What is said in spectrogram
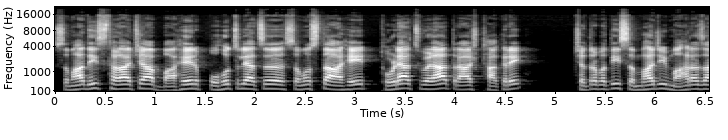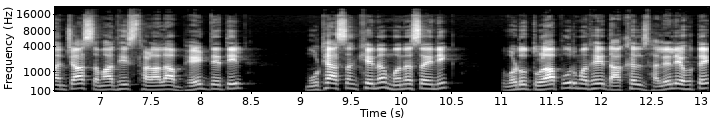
समाधीस्थळाच्या बाहेर पोहोचल्याचं समजतं आहे. थोड्याच वेळात राज ठाकरे छत्रपती संभाजी महाराजांच्या समाधीस्थळाला भेट देतील. मोठ्या संख्येनं मनसैनिक वडू तुळापूरमध्ये दाखल झालेले होते.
